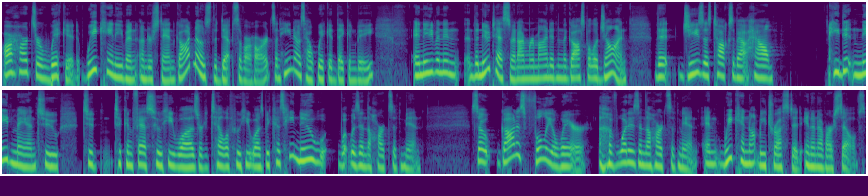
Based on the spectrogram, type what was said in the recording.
Our hearts are wicked. We can't even understand. God knows the depths of our hearts, and He knows how wicked they can be. And even in the New Testament, I'm reminded in the Gospel of John that Jesus talks about how he didn't need man to to to confess who he was or to tell of who he was because he knew what was in the hearts of men. So God is fully aware of what is in the hearts of men, and we cannot be trusted in and of ourselves.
